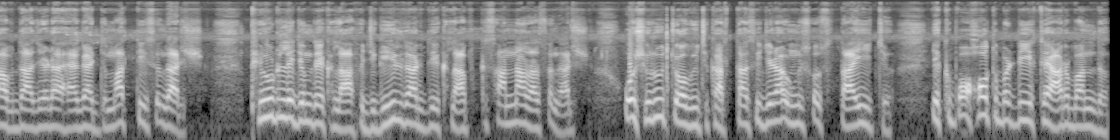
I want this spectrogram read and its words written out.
ਆਪਦਾ ਜਿਹੜਾ ਹੈਗਾ ਜਮਾਤੀ ਸੰਘਰਸ਼ ਫਿਊਡਲਿਜ਼ਮ ਦੇ ਖਿਲਾਫ, ਜ਼ਗੀਰਦਾਰੀ ਦੇ ਖਿਲਾਫ ਕਿਸਾਨਾਂ ਦਾ ਸੰਘਰਸ਼, ਉਹ ਸ਼ੁਰੂ 24 ਚ ਕਰਤਾ ਸੀ, ਜਿਹੜਾ 1927 ਚ ਇੱਕ ਬਹੁਤ ਵੱਡੀ ਹਥਿਆਰਬੰਦ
